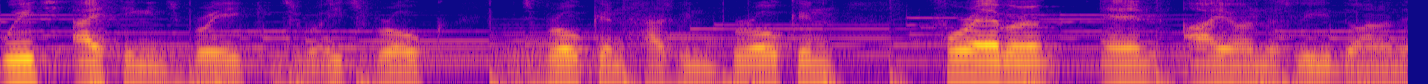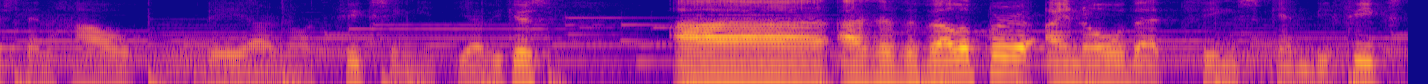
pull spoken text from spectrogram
which I think it's break, it's, it's broke, it's broken, has been broken forever, and I honestly don't understand how they are not fixing it. Yeah, because uh, as a developer, I know that things can be fixed,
